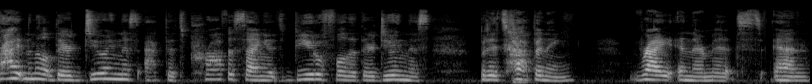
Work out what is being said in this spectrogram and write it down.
right in the middle, they're doing this act that's prophesying. It's beautiful that they're doing this, but it's happening right in their midst. And,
